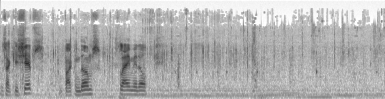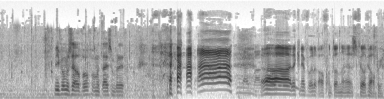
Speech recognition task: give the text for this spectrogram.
Een zakje chips, een paar condooms, glijmiddel. Niet voor mezelf hoor, voor Matthijs en Britt. ah, dat knippen we eraf, want dan eh, is het veel grappiger.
